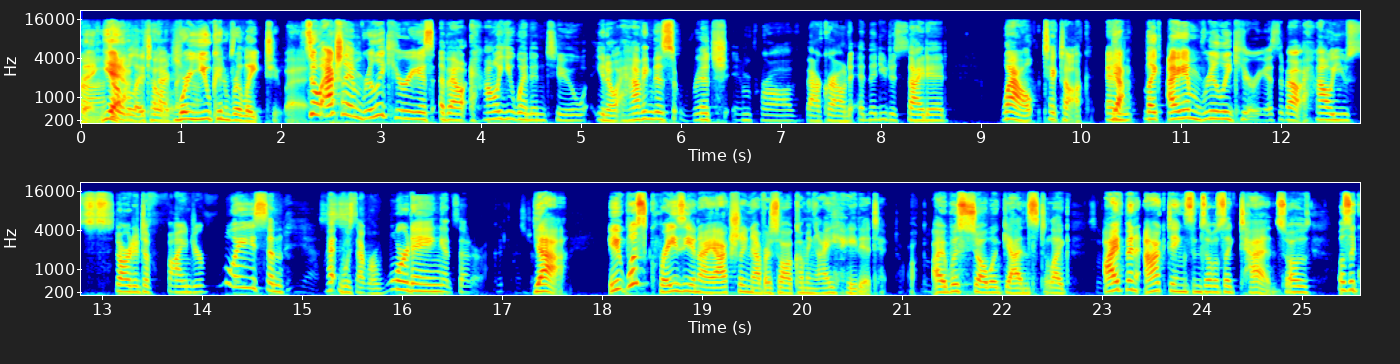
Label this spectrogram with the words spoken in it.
Extra. yeah, Totally, totally. where you can relate to it. So actually, I'm really curious about how you went into, you know, having this rich improv background, and then you decided, wow, TikTok. And Yeah. like, I am really curious about how you started to find your voice, and was that rewarding, et cetera. Yeah. It was crazy and I actually never saw it coming. I hated TikTok. I was so against like I've been acting since I was like 10. So I was I was like,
